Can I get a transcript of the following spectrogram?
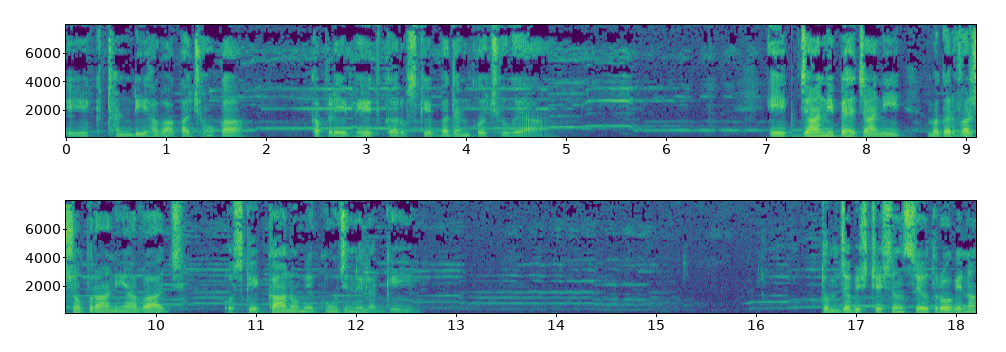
एक ठंडी हवा का झोंका कपड़े भेद कर उसके बदन को छू गया। एक जानी पहचानी, मगर वर्षों पुरानी आवाज़ उसके कानों में गूंजने लग गई। तुम जब स्टेशन से उतरोगे ना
